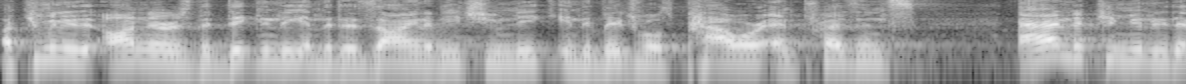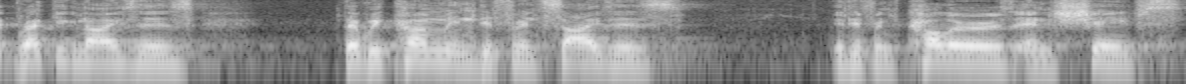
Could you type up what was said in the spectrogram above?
A community that honors the dignity and the design of each unique individual's power and presence, and a community that recognizes that we come in different sizes, in different colors and shapes,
